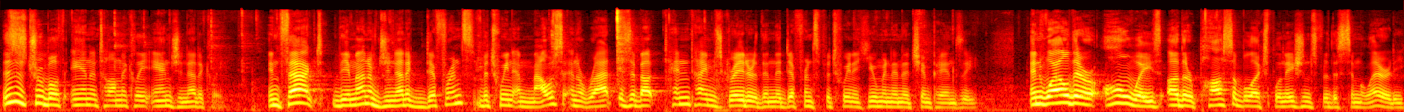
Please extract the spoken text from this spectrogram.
This is true both anatomically and genetically. In fact, the amount of genetic difference between a mouse and a rat is about 10 times greater than the difference between a human and a chimpanzee. And while there are always other possible explanations for this similarity,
